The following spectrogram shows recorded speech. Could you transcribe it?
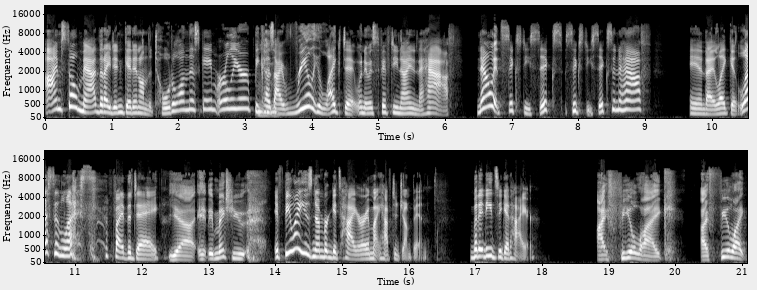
I'm so mad that I didn't get in on the total on this game earlier because Mm-hmm. I really liked it when it was 59 and a half. Now it's 66, 66 and a half, and I like it less and less by the day. yeah, it, it makes you. If BYU's number gets higher, I might have to jump in. But it needs to get higher. I feel like I feel like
